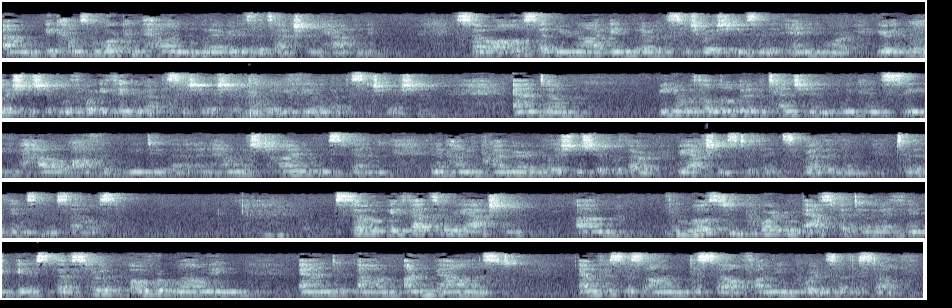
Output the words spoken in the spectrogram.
um, becomes more compelling than whatever it is that's actually happening. So all of a sudden you're not in whatever the situation is anymore. You're in a relationship with what you think about the situation, what you feel about the situation. And, um, you know, with a little bit of attention, we can see how often we do that and how much time we spend in a kind of primary relationship with our reactions to things rather than to the things themselves. So if that's a reaction, um, the most important aspect of it, I think, is the sort of overwhelming and um, unbalanced emphasis on the self, on the importance of the self.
